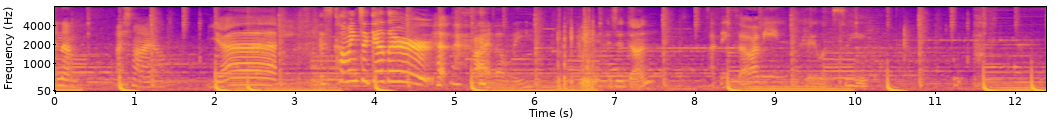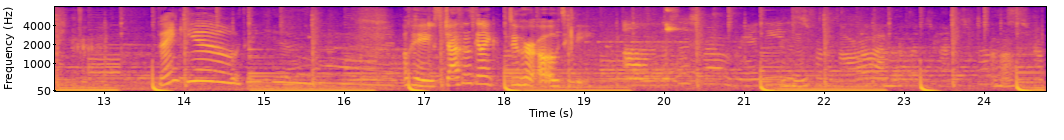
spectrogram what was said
and then my smile. Yeah. It's coming together. Finally. Is it done? I think so. I mean Okay, let's see. Thank you. Thank you. Okay, so Jasmine's gonna do her OOTD. Um, this is from Brandy. This is from Zara. I don't know where this brand is from. Uh-huh. This is from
